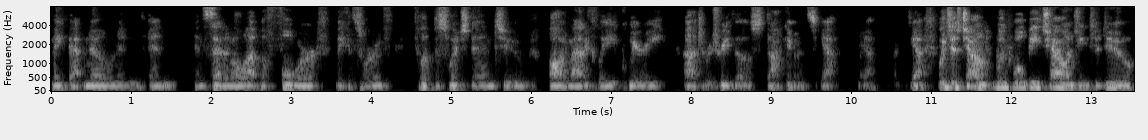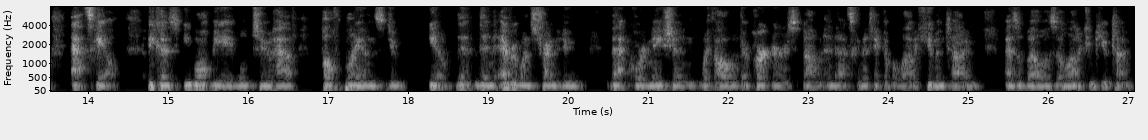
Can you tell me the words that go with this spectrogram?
make that known and, and, and set it all up before they could sort of flip the switch then to automatically query uh, to retrieve those documents. Yeah, yeah yeah which is challenge which will be challenging to do at scale because you won't be able to have health plans do you know then, then everyone's trying to do that coordination with all of their partners. Um, and that's gonna take up a lot of human time as well as a lot of compute time.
